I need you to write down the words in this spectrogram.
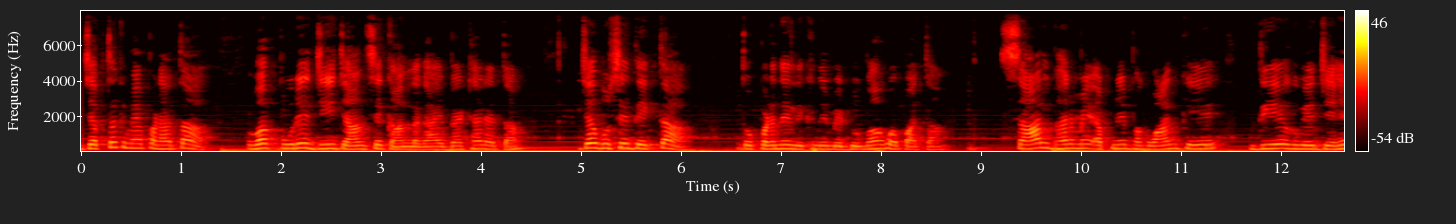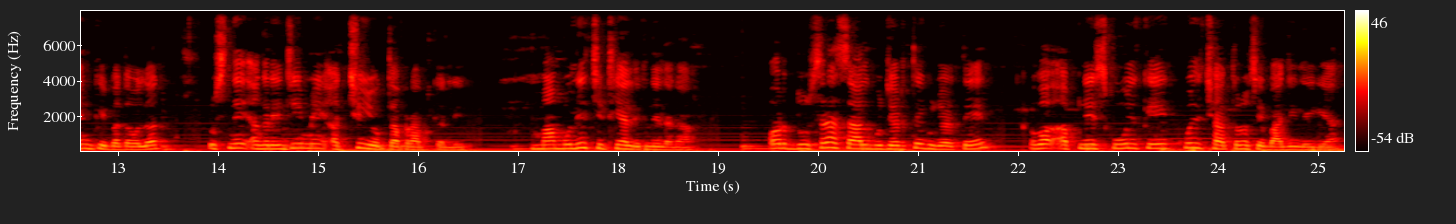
जब तक मैं पढ़ाता, वह पूरे जी जान से कान लगाए बैठा रहता। जब उसे देखता तो पढ़ने लिखने में डूबा हुआ पाता। साल भर में अपने भगवान के दिए हुए जहन की बदौलत उसने अंग्रेज़ी में अच्छी योग्यता प्राप्त कर ली। मामूली चिट्ठियाँ लिखने लगा। और दूसरा साल गुजरते गुजरते वह अपने स्कूल के कुल छात्रों से बाजी ले गया।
